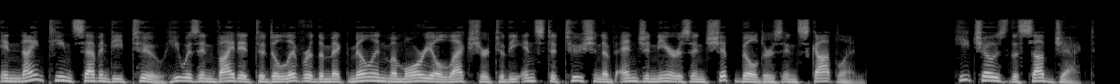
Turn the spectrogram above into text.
In 1972 he was invited to deliver the Macmillan Memorial Lecture to the Institution of Engineers and Shipbuilders in Scotland. He chose the subject,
